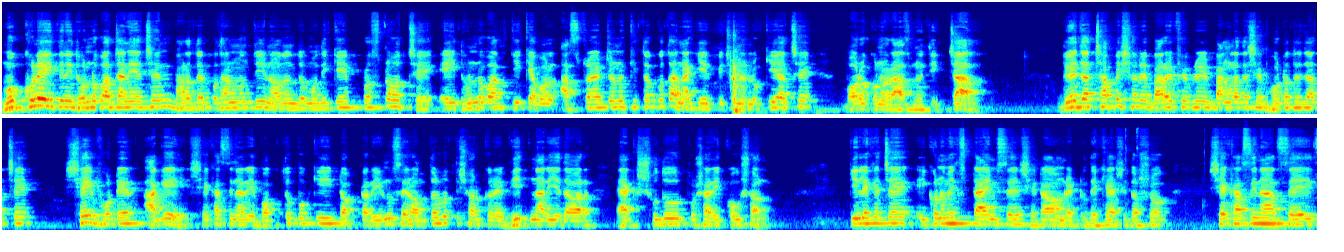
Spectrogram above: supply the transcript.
মুখ খুলেই তিনি ধন্যবাদ জানিয়েছেন ভারতের প্রধানমন্ত্রী নরেন্দ্র মোদীকে। প্রশ্ন হচ্ছে, এই ধন্যবাদ কি কেবল আশ্রয়ের জন্য কৃতজ্ঞতা, নাকি এর পিছনে লুকিয়ে আছে বড় কোনো রাজনৈতিক চাল? দুই হাজার ছাব্বিশ সালে বারোই ফেব্রুয়ারি বাংলাদেশে ভোট হতে যাচ্ছে। সেই ভোটের আগে শেখ হাসিনার এই বক্তব্য কি ডক্টর ইউনুসের অন্তর্বর্তী সরকারের ভিত নাড়িয়ে দেওয়ার এক সুদূর প্রসারী কৌশল? কি লিখেছে ইকোনমিক্স টাইমসে সেটাও আমরা একটু দেখে আসি দর্শক। Sheikh Hasina says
